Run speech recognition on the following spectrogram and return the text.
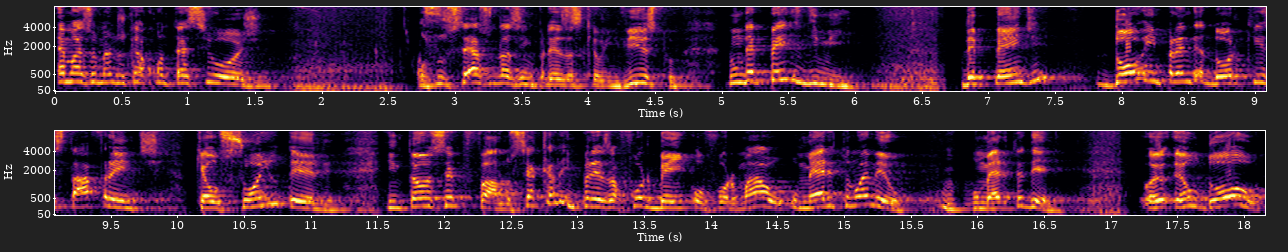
é mais ou menos o que acontece hoje. O sucesso das empresas que eu invisto não depende de mim. Depende do empreendedor que está à frente, que é o sonho dele. Então eu sempre falo: se aquela empresa for bem ou for mal, o mérito não é meu, uhum. o mérito é dele. Eu, eu dou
